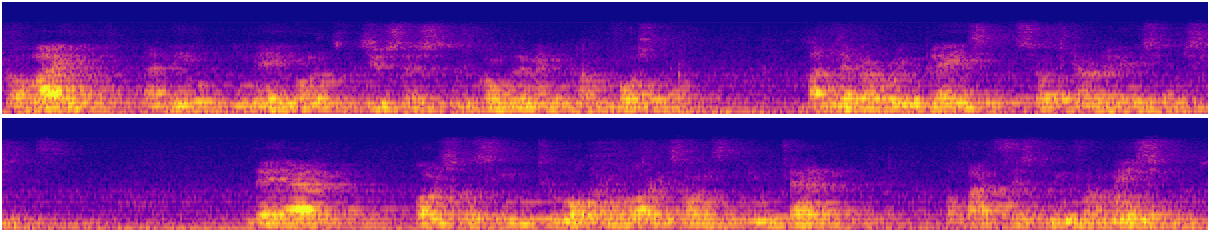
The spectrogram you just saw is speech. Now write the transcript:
provide that it enables users to complement and foster, but never replace social relationships. They are also seen to open horizons in terms of access to information,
